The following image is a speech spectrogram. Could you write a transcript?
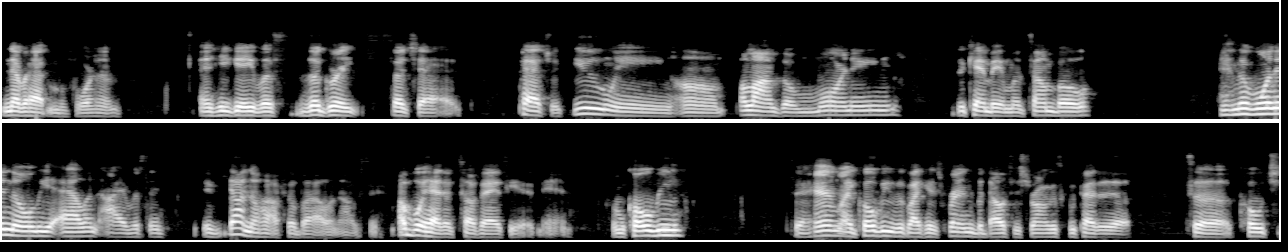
Never happened before him. And he gave us the greats such as Patrick Ewing, um, Alonzo Mourning, Dikembe Mutombo, and the one and only Allen Iverson. If y'all know how I feel about Allen Iverson, my boy had a tough ass head, man. From Kobe to him, like Kobe was like his friend, but that was his strongest competitor. To Coach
